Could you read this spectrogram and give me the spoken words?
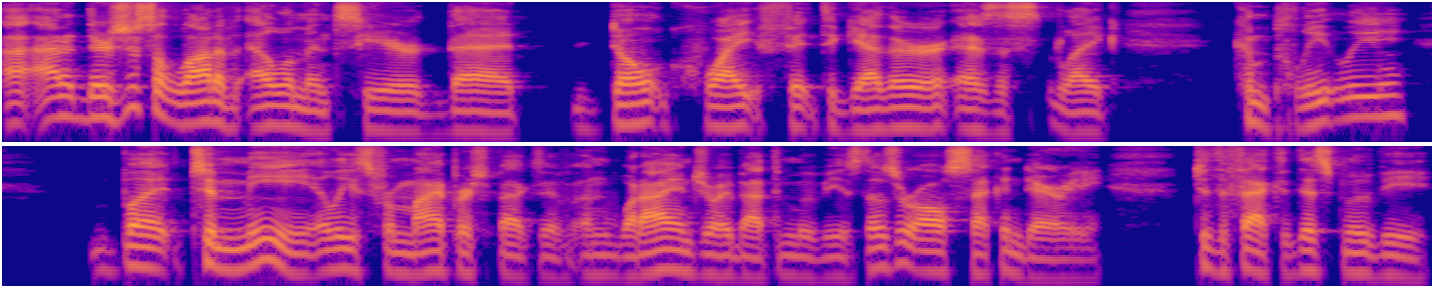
I, I, there's just a lot of elements here that don't quite fit together as this, like completely. But to me, at least from my perspective, and what I enjoy about the movie is those are all secondary to the fact that this movie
